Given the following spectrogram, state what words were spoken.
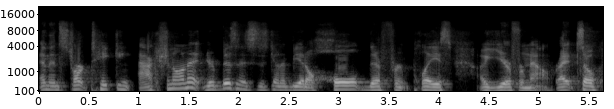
and then start taking action on it. Your business is going to be at a whole different place a year from now, right? So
